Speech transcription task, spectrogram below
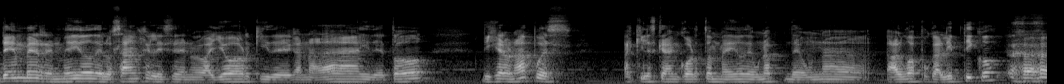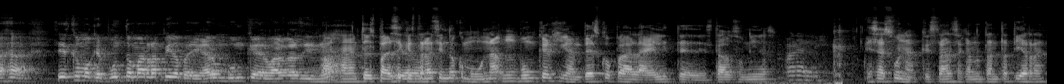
Denver en medio de Los Ángeles y de Nueva York y de Canadá y de todo, dijeron, ah, pues aquí les quedan corto en medio de una de una algo apocalíptico. sí, es como que el punto más rápido para llegar a un búnker o algo así, ¿no? Ajá, entonces parece que están haciendo como una, un búnker gigantesco para la élite de Estados Unidos. Órale. Esa es una, que estaban sacando tanta tierra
